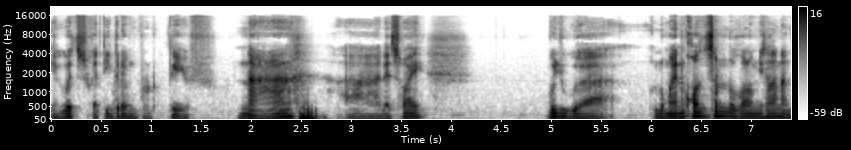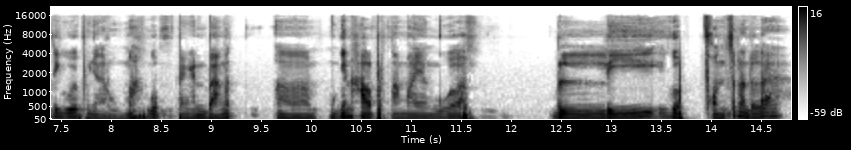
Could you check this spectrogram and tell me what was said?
Ya gue suka tidur yang produktif. Nah uh, that's why gue juga lumayan concern tuh kalau misalnya nanti gue punya rumah gue pengen banget uh, mungkin hal pertama yang gue beli gue concern adalah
